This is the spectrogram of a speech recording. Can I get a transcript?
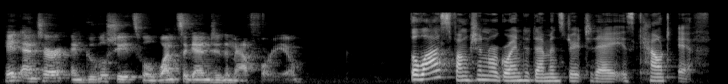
Hit enter and Google Sheets will once again do the math for you. The last function we're going to demonstrate today is COUNTIF.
